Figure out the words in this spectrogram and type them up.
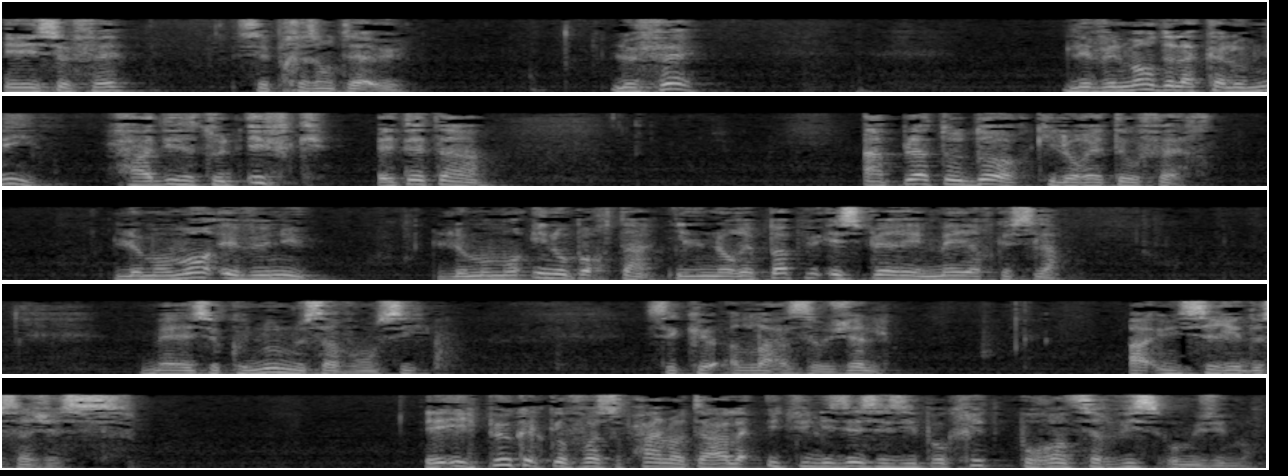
Et ce fait s'est présenté à eux. Le fait, l'événement de la calomnie, Hadithatul Ifk, était un, un plateau d'or qui leur était offert. Le moment est venu, le moment inopportun. Ils n'auraient pas pu espérer meilleur que cela. Mais ce que nous, nous savons aussi, c'est que Allah a une série de sagesse. Et il peut quelquefois, subhanahu wa ta'ala, utiliser ces hypocrites pour rendre service aux musulmans.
